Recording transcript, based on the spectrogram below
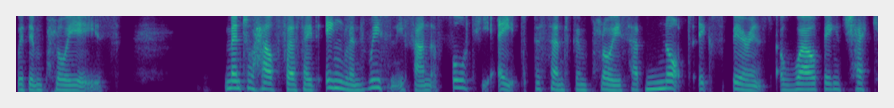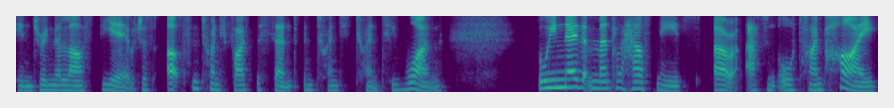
with employees. Mental Health First Aid England recently found that 48% of employees had not experienced a wellbeing check-in during the last year, which was up from 25% in 2021. But we know that mental health needs are at an all-time high.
